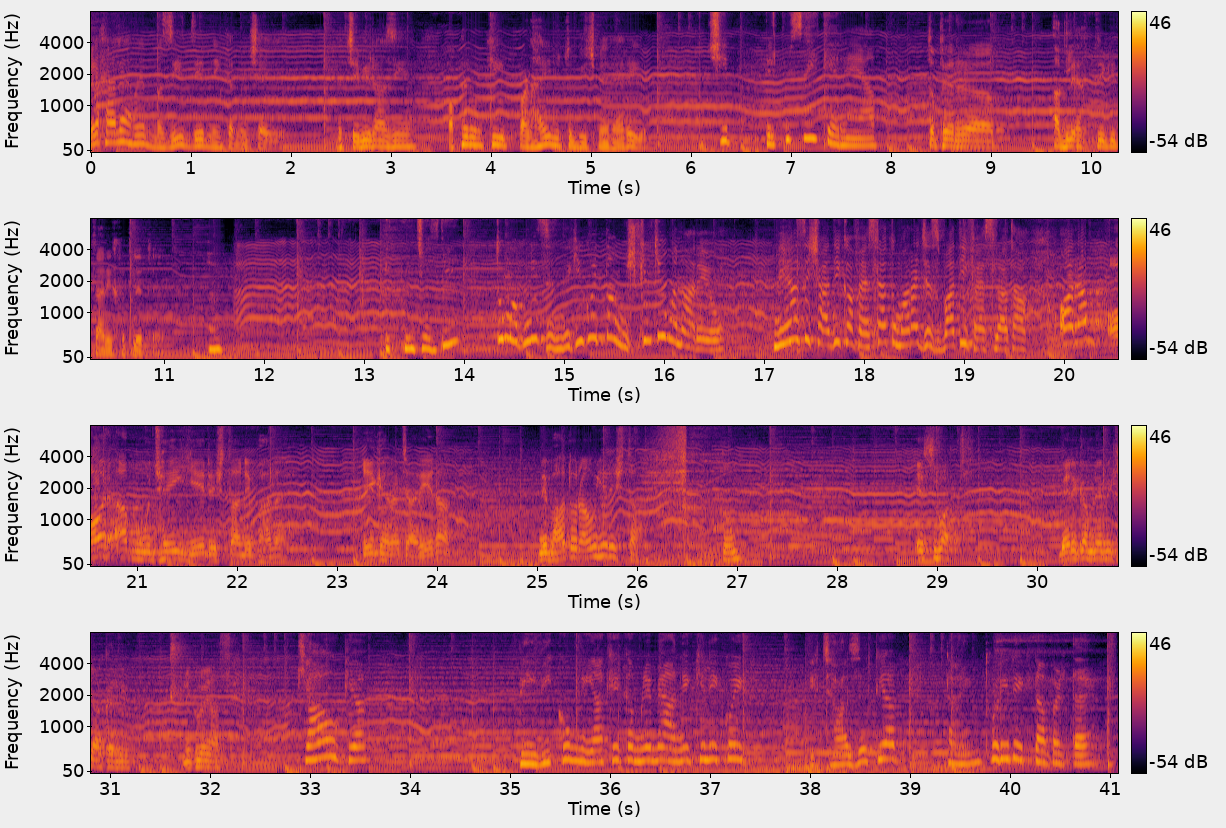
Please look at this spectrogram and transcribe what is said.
मेरा ख्याल है हमें मजीद देर नहीं करनी चाहिए। बच्चे भी राज़ी हैं और फिर उनकी पढ़ाई भी तो बीच में रह रही है। जी बिल्कुल सही कह रहे हैं आप। तो फिर अगले हफ़्ते की तारीख रख लेते हैं। इतनी जल्दी? तुम अपनी ज़िंदगी को इतना मुश्किल क्यों बना रहे हो? नेहा से शादी का फैसला तुम्हारा जज्बाती फैसला था। और अब और अब मुझे ये रिश्ता निभाना है। ये कहना चाह रही है ना? निभा तो रहा हूँ ये रिश्ता। तुम? इस वक्त। मेरे कमरे में क्या कर रही हो? निकलो यहाँ से। क्या हो गया? बीवी को मियाँ के कमरे में आने के लिए कोई इजाज़त या टाइम थोड़ी देखना पड़ता है।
